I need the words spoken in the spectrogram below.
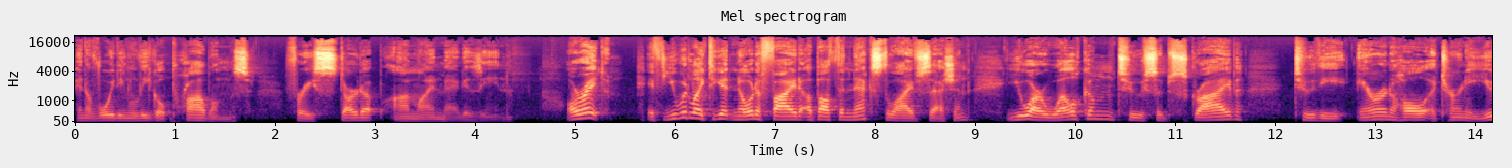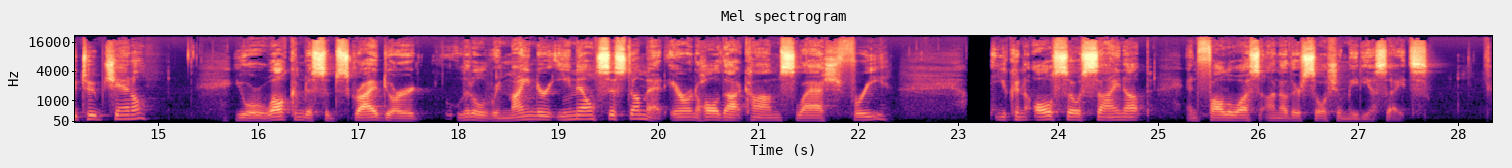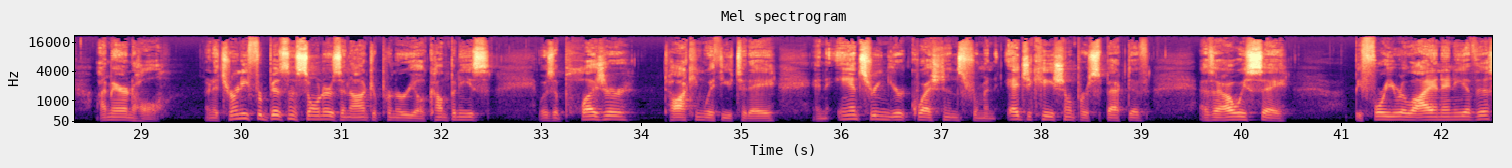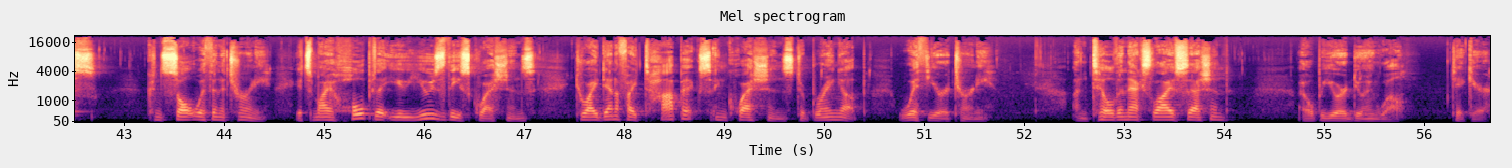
and avoiding legal problems for a startup online magazine. All right, if you would like to get notified about the next live session, you are welcome to subscribe to the Aaron Hall Attorney YouTube channel. You are welcome to subscribe to our little reminder email system at aaronhall.com slash free. You can also sign up and follow us on other social media sites. I'm Aaron Hall, an attorney for business owners and entrepreneurial companies. It was a pleasure talking with you today and answering your questions from an educational perspective. As I always say, before you rely on any of this, consult with an attorney. It's my hope that you use these questions to identify topics and questions to bring up with your attorney. Until the next live session, I hope you are doing well. Take care.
